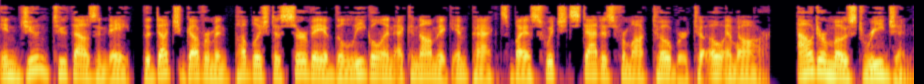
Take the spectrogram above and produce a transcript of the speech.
In June 2008, the Dutch government published a survey of the legal and economic impacts by a switched status from October to OMR outermost region",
